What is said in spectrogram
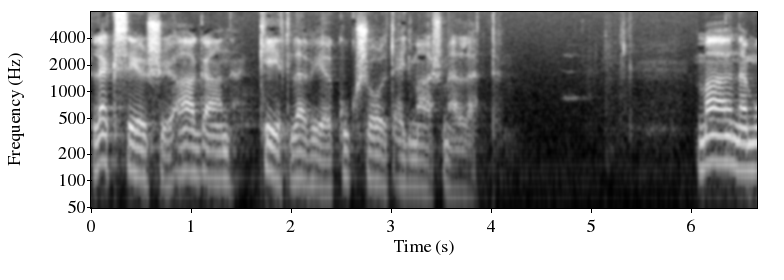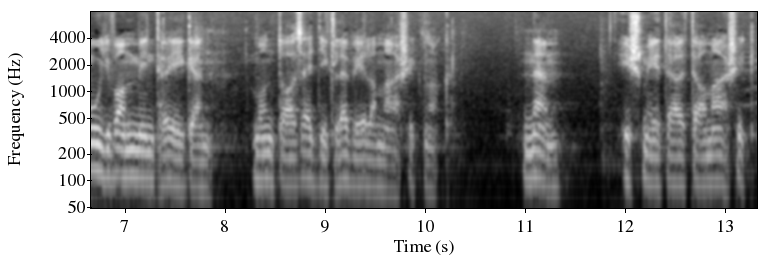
Legszélső ágán két levél kuksolt egymás mellett. Már nem úgy van, mint régen, mondta az egyik levél a másiknak. Nem, ismételte a másik.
